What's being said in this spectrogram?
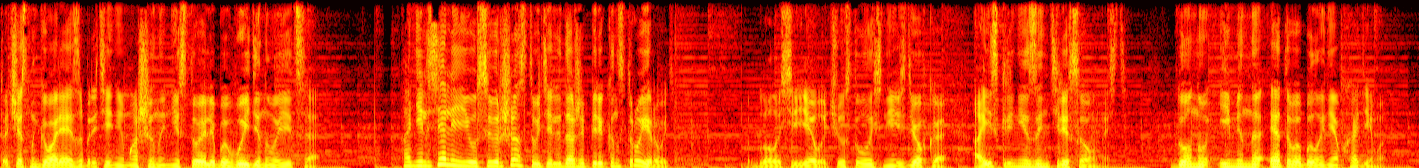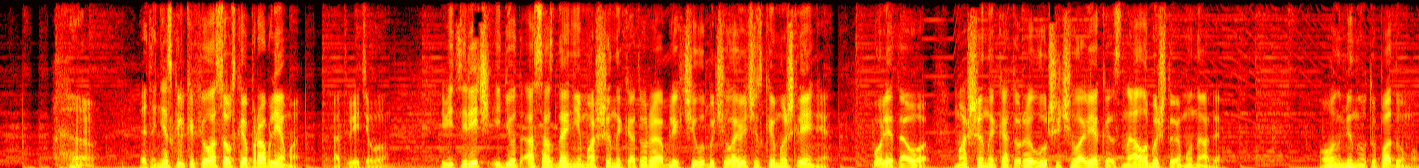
то, честно говоря, изобретение машины не стоили бы выеденного яйца. А нельзя ли ее усовершенствовать или даже переконструировать? В голосе Евы чувствовалась не издевка, а искренняя заинтересованность. Дону именно этого было необходимо. «Хм, это несколько философская проблема», — ответил он. «Ведь речь идет о создании машины, которая облегчила бы человеческое мышление, более того, машина, которая лучше человека, знала бы, что ему надо. Он минуту подумал.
